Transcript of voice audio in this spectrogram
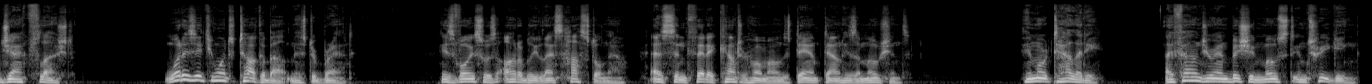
Jack flushed. What is it you want to talk about, Mr. Brant? His voice was audibly less hostile now, as synthetic counterhormones damped down his emotions. Immortality. I found your ambition most intriguing.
